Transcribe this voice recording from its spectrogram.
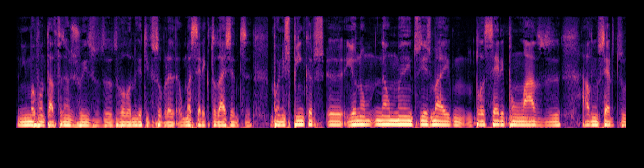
nenhuma vontade de fazer um juízo de, de, valor negativo sobre uma série que toda a gente põe nos pinkers. Uh, eu não, não me entusiasmei pela série, por um lado, de, há ali um certo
